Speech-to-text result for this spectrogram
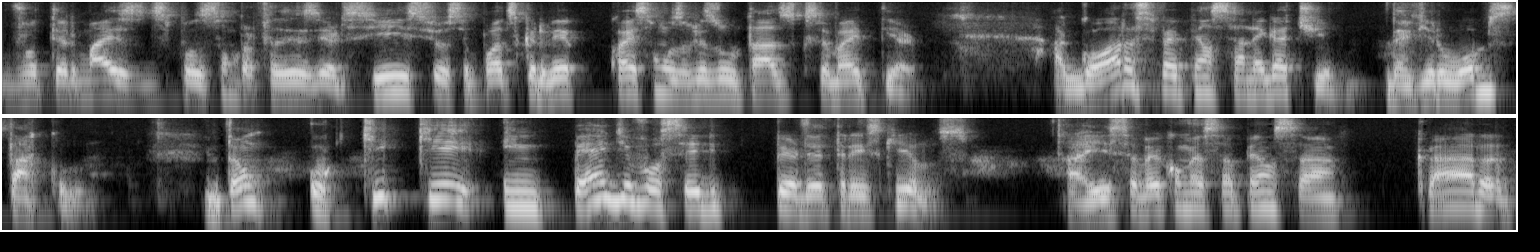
vou ter mais disposição para fazer exercício. Você pode escrever quais são os resultados que você vai ter. Agora você vai pensar negativo, vai vir o obstáculo. Então, o que, que impede você de perder 3 quilos? Aí você vai começar a pensar, cara,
